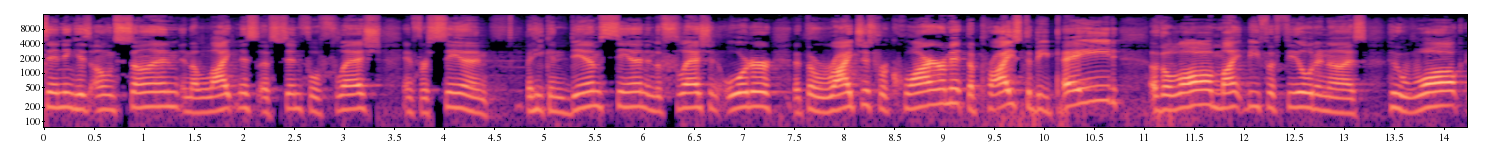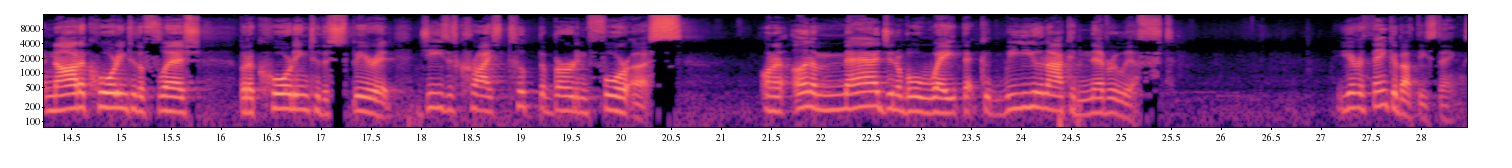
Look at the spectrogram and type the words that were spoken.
sending his own Son in the likeness of sinful flesh and for sin but he condemns sin in the flesh in order that the righteous requirement, the price to be paid of the law might be fulfilled in us who walk not according to the flesh, but according to the Spirit. Jesus Christ took the burden for us on an unimaginable weight that could we you and I could never lift. You ever think about these things?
